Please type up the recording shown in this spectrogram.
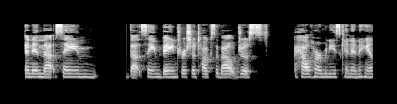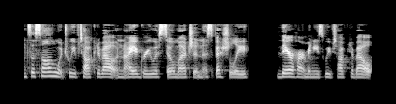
And in that same that same vein, Trisha talks about just how harmonies can enhance a song, which we've talked about, and I agree with so much, and especially their harmonies we've talked about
